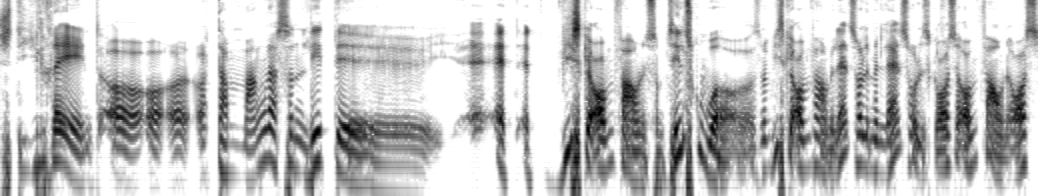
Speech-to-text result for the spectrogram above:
stilrent, og, og, og, og der mangler sådan lidt, øh, at, at vi skal omfavne som tilskuere, og altså, vi skal omfavne landsholdet, men landsholdet skal også omfavne os.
